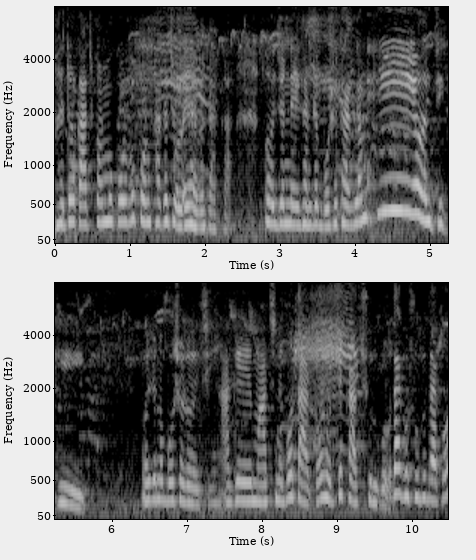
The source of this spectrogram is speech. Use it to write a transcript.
ভেতর কাজকর্ম করব, কোন ফাঁকে চলে যাবে কাকা। ওই জন্য এখানটায় বসে থাকলাম, কি হয়েছে কি? ওই জন্য বসে রয়েছি। আগে মাছ নেব, তারপর হচ্ছে কাজ শুরু করব। দেখো, শুধু দেখো।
